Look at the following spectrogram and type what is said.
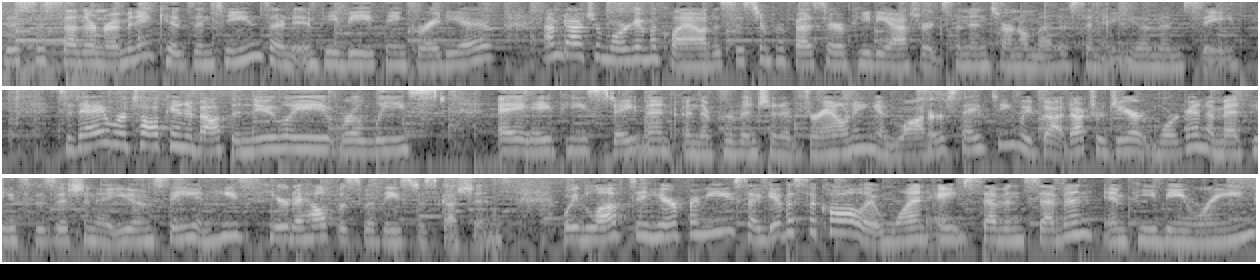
This is Southern Remedy Kids and Teens on MPB Think Radio. I'm Dr. Morgan McLeod, Assistant Professor of Pediatrics and Internal Medicine at UMMC. Today we're talking about the newly released AAP statement on the prevention of drowning and water safety. We've got Dr. Jarrett Morgan, a MedPeds physician at UMC, and he's here to help us with these discussions. We'd love to hear from you, so give us a call at 1 877 MPB Ring.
